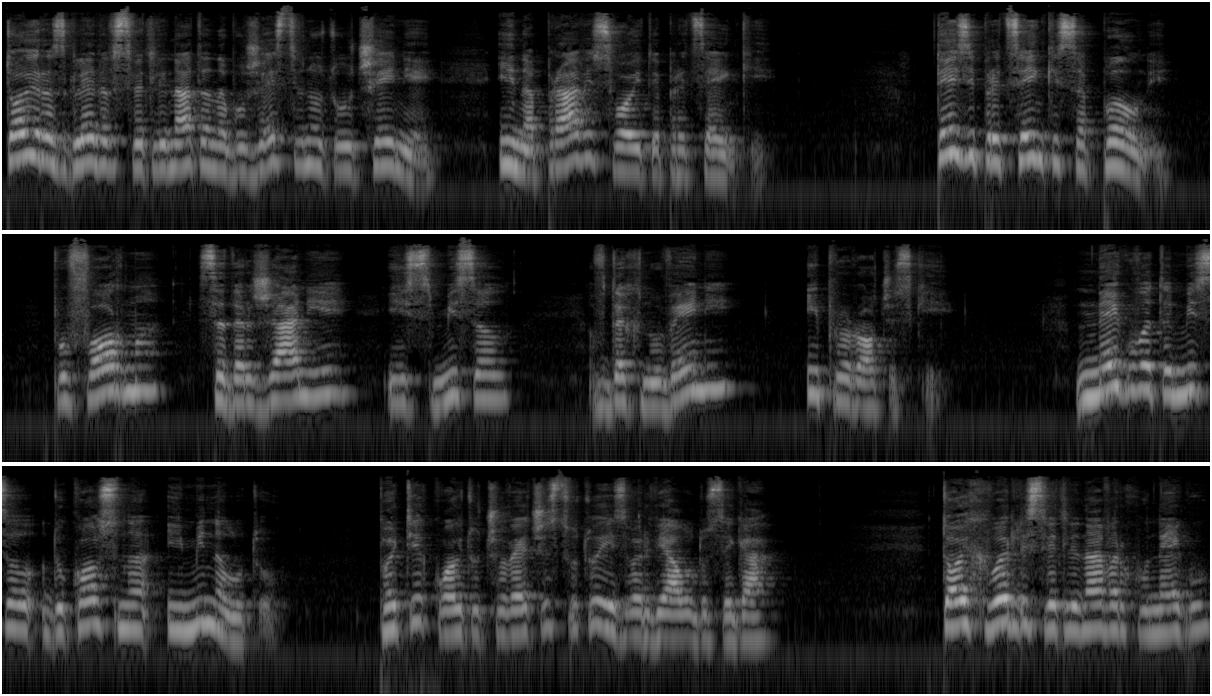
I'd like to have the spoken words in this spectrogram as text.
той разгледа в светлината на божественото учение и направи своите преценки. Тези преценки са пълни по форма, съдържание и смисъл, вдъхновени и пророчески. Неговата мисъл докосна и миналото, пътя, който човечеството е извървяло до сега – той хвърли светлина върху него,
